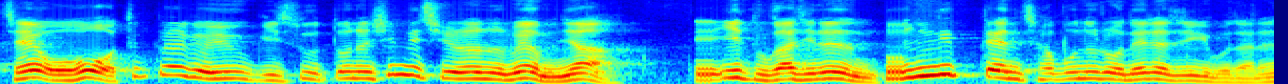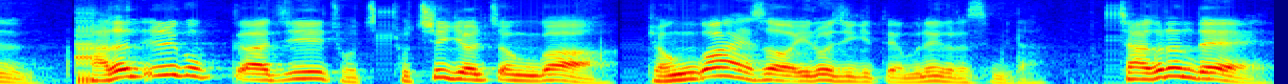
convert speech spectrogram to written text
제5호 특별교육 이수 또는 심리치료는 왜 없냐? 이 두 가지는 독립된 처분으로 내려지기보다는 다른 일곱 가지 조치, 조치 결정과 병과해서 이루어지기 때문에 그렇습니다. 자, 그런데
